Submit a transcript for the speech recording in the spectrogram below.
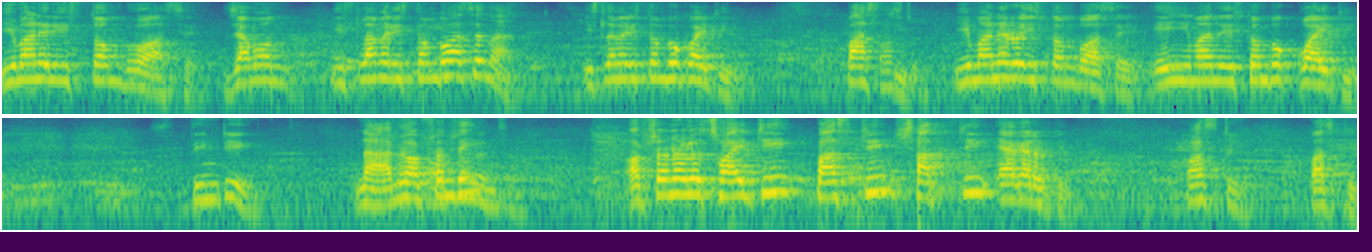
ইমানের স্তম্ভ আছে। যেমন ইসলামের স্তম্ভ আছে না? ইসলামের স্তম্ভ কয়টি? পাঁচটি। ইমানেরও স্তম্ভ আছে। এই ইমানের স্তম্ভ কয়টি? তিনটি। না আমি অপশন দিই। অপশন হলো ছয়টি পাঁচটি সাতটি এগারোটি। পাঁচটি। পাঁচটি।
